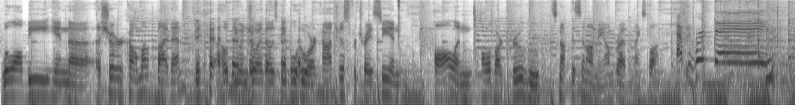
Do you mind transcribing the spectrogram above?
We'll all be in uh, a sugar coma by then. I hope you enjoy those people who are conscious for Tracy and Paul and all of our crew who snuck this in on me. I'm Brett. Thanks a lot. Happy birthday.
